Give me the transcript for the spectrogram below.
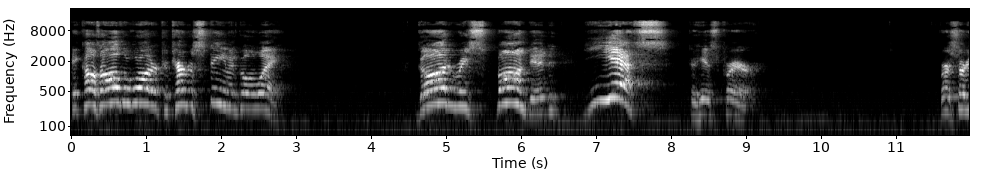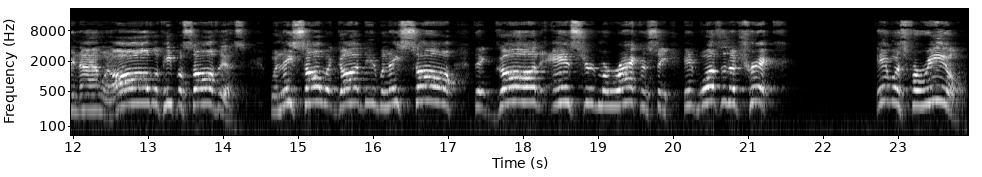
it caused all the water to turn to steam and go away. God responded yes to his prayer. Verse 39, when all the people saw this, when they saw what God did, when they saw that God answered miraculously, it wasn't a trick. It was for real.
